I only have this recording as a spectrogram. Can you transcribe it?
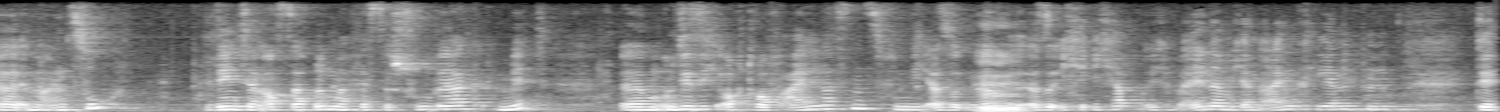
äh, im Anzug, denen ich dann auch sage, bring mal festes Schuhwerk mit ähm, und die sich auch darauf einlassen. Das finde ich, also, ne, also ich, ich, hab, ich erinnere mich an einen Klienten, der,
